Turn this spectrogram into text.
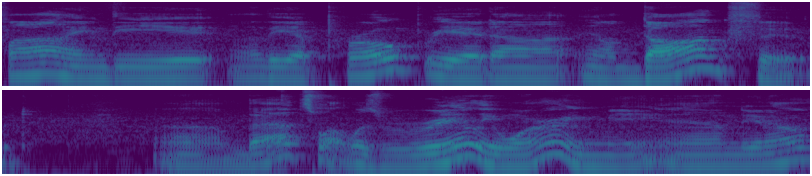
find the the appropriate uh, you know dog food. Um, that's what was really worrying me, and you know,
